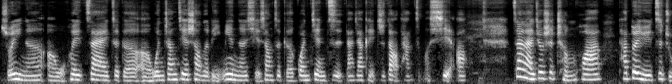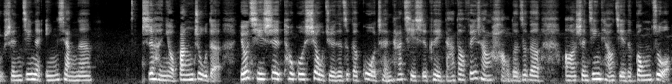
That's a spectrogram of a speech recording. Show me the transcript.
所以呢，呃，我会在这个呃文章介绍的里面呢写上这个关键字，大家可以知道它怎么写啊。再来就是橙花，它对于自主神经的影响呢。是很有帮助的，尤其是透过嗅觉的这个过程，它其实可以达到非常好的这个呃神经调节的工作，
